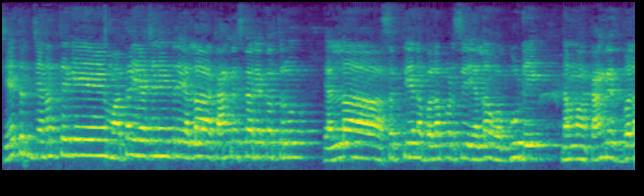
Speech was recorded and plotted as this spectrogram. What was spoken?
ಕ್ಷೇತ್ರದ ಜನತೆಗೆ ಮತ ಅಂದರೆ ಅಂದ್ರೆ ಎಲ್ಲ ಕಾಂಗ್ರೆಸ್ ಕಾರ್ಯಕರ್ತರು ಎಲ್ಲ ಶಕ್ತಿಯನ್ನು ಬಲಪಡಿಸಿ ಎಲ್ಲ ಒಗ್ಗೂಡಿ ನಮ್ಮ ಕಾಂಗ್ರೆಸ್ ಬಲ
